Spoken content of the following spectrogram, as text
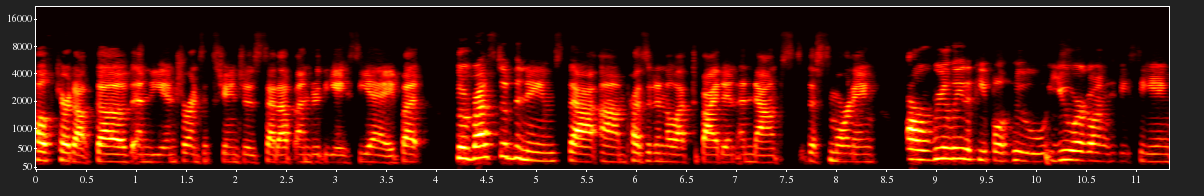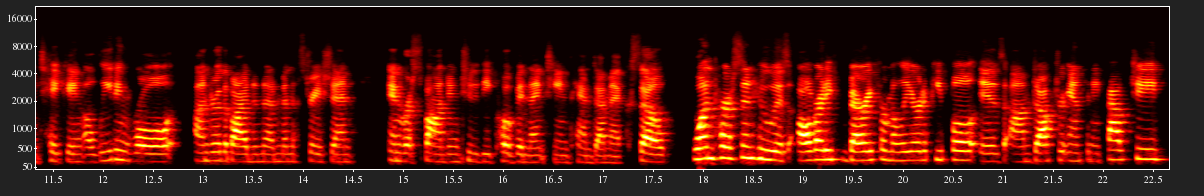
healthcare.gov and the insurance exchanges set up under the ACA. But the rest of the names that um, President elect Biden announced this morning are really the people who you are going to be seeing taking a leading role under the Biden administration in responding to the COVID 19 pandemic. So, one person who is already very familiar to people is um, Dr. Anthony Fauci.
